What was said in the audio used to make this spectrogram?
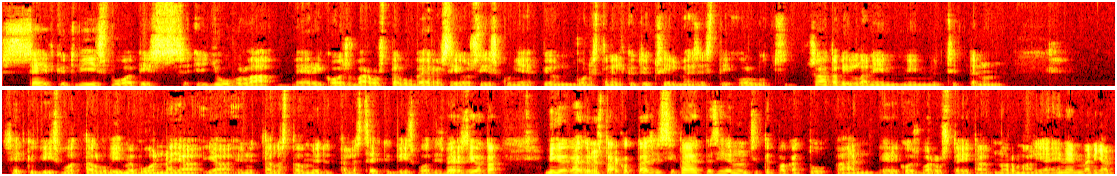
75-vuotis juhla erikoisvarusteluversio, siis kun Jeppi on vuodesta 1941 ilmeisesti ollut saatavilla, niin, niin nyt sitten on 75 vuotta ollut viime vuonna ja, ja nyt tällaista on myyty tällaista 75-vuotisversiota, mikä käytännössä tarkoittaa siis sitä, että siihen on sitten pakattu vähän erikoisvarusteita normaalia enemmän ja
